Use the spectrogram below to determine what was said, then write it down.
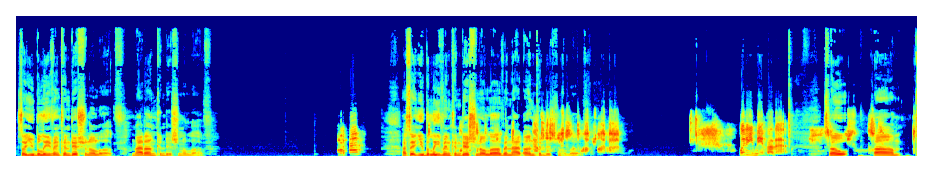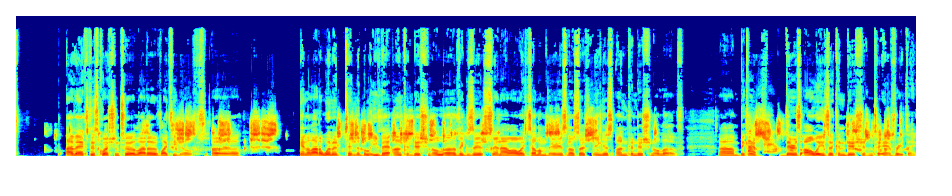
so you believe in conditional love, not unconditional love. Okay. I said you believe in conditional love and not unconditional love. What do you mean by that? So, um, I've asked this question to a lot of like females, uh, and a lot of women tend to believe that unconditional love exists, and I always tell them there is no such thing as unconditional love, um, because there's always a condition to everything.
